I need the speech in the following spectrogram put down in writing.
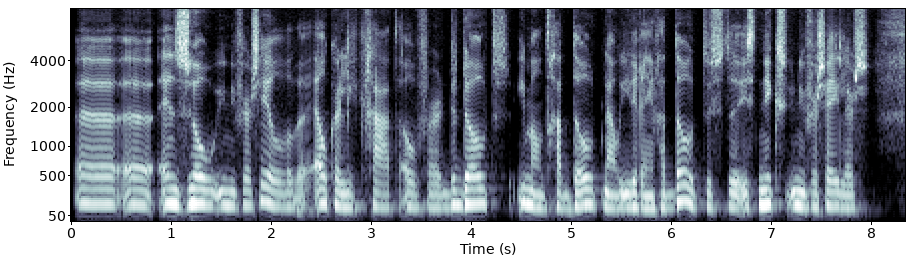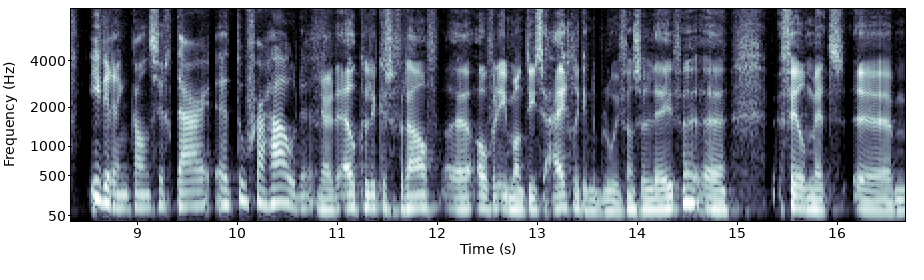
Eh, eh, en zo universeel. Elke lied gaat over de dood. Iemand gaat dood. Nou, iedereen gaat dood. Dus er is niks universelers. Iedereen kan zich daar eh, toe verhouden. Ja, de Elke Liek is een verhaal over iemand die is eigenlijk in de bloei van zijn leven. veel met ehm,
